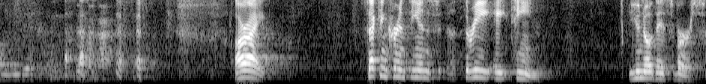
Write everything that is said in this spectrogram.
Oh, you did? All right. 2 Corinthians 3:18. You know this verse,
